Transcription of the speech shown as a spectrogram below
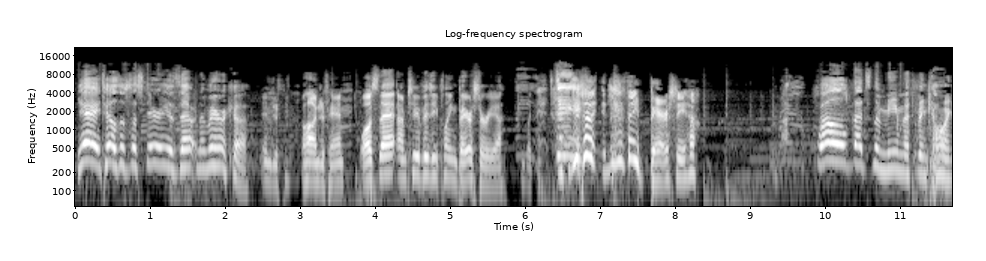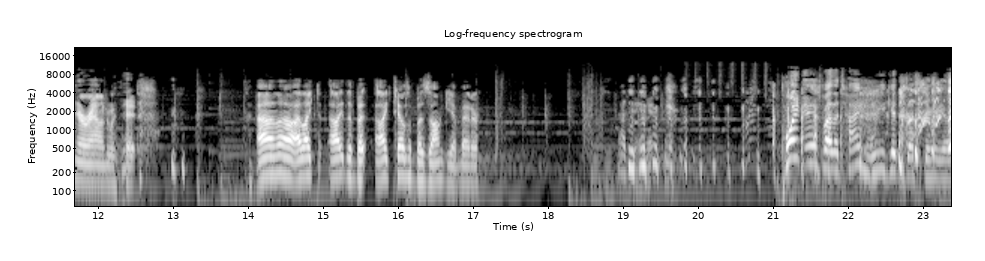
yay, Tales of Zestiria is out in America. In, Jap- well, in Japan. What's that? I'm too busy playing Berseria. It's like, Did you say, did you say Bersia? well, that's the meme that's been going around with it. I don't know. I like I like the I like Tales of Bazongia better. God dang it. Point is, by the time we get Zestiria,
